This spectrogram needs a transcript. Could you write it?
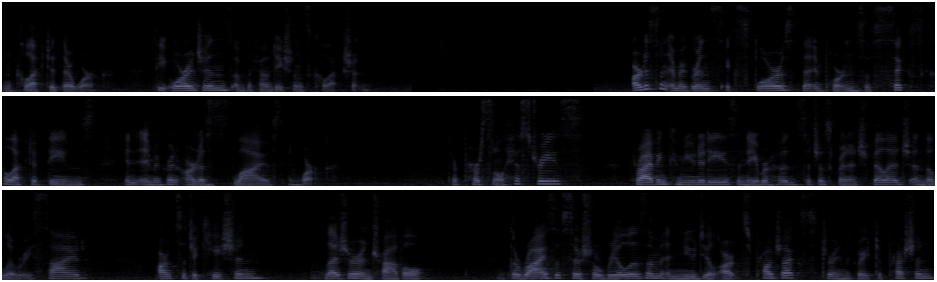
and collected their work, the origins of the Foundation's collection. Artists and Immigrants explores the importance of six collective themes in immigrant artists' lives and work their personal histories, thriving communities and neighborhoods such as Greenwich Village and the Lower East Side, arts education, leisure and travel, the rise of social realism and New Deal arts projects during the Great Depression,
